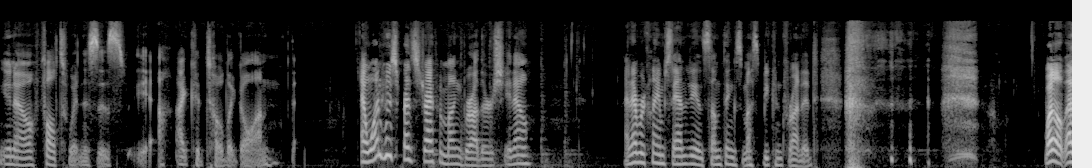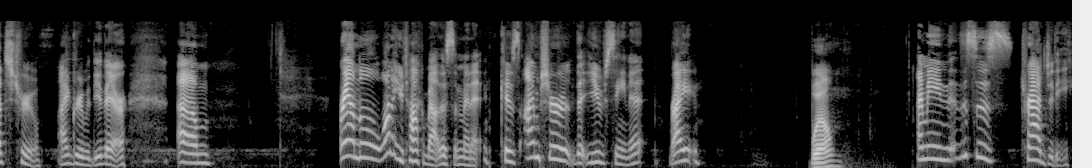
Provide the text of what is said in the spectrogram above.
you know, false witnesses. Yeah, I could totally go on. And one who spreads strife among brothers, you know. I never claim sanity, and some things must be confronted. Well, that's true. I agree with you there. Um, Randall, why don't you talk about this a minute? Because I'm sure that you've seen it, right? Well, I mean, this is tragedy.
